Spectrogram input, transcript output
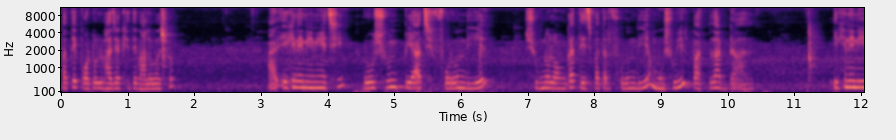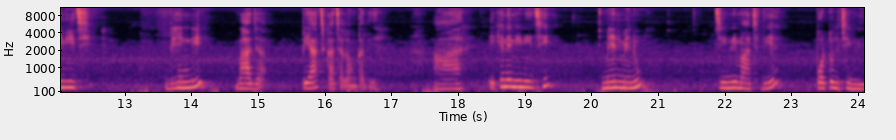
পাতে পটল ভাজা খেতে ভালোবাসো? আর এখানে নিয়ে নিয়েছি রসুন, পেঁয়াজ ফোড়ন দিয়ে, শুকনো লঙ্কা, তেজপাতার ফোড়ন দিয়ে, মুসুরির পাতলা ডাল। এখানে নিয়ে নিয়েছি ভেন্ডি ভাজা, পেঁয়াজ, কাঁচা লঙ্কা দিয়ে। আর এখানে নিয়ে নিয়েছি মেন মেনু চিংড়ি মাছ দিয়ে পটল চিংড়ি।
